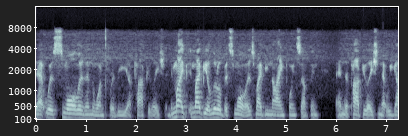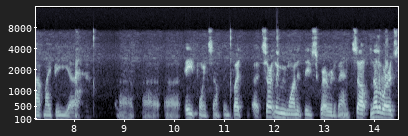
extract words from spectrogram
that was smaller than the one for the uh, population. It might it might be a little bit smaller. This might be nine point something, and the population that we got might be Uh, uh, uh, eight point something, but certainly we wanted the square root of n. So in other words,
